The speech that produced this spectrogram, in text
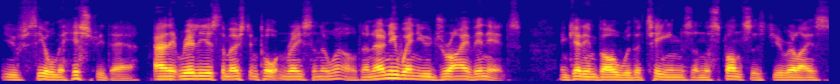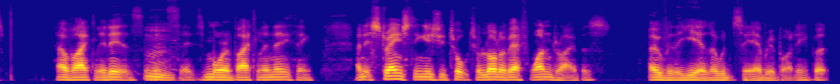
you see all the history there, and it really is the most important race in the world. And only when you drive in it and get involved with the teams and the sponsors do you realize how vital it is. And hmm. it's, it's more vital than anything. And it's strange thing is you talk to a lot of F1 drivers over the years. I wouldn't say everybody, but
